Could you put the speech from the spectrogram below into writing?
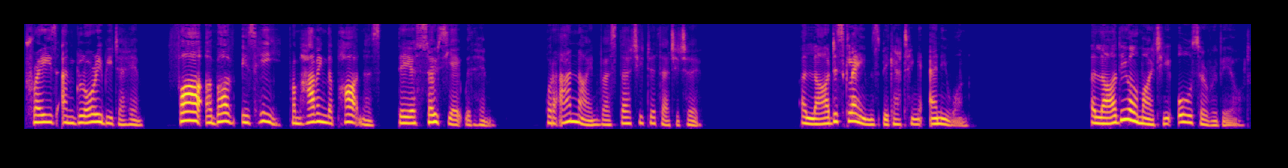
Praise and glory be to Him. Far above is He from having the partners they associate with Him. Quran 9, verse 30 to 32. Allah disclaims begetting anyone. Allah the Almighty also revealed.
